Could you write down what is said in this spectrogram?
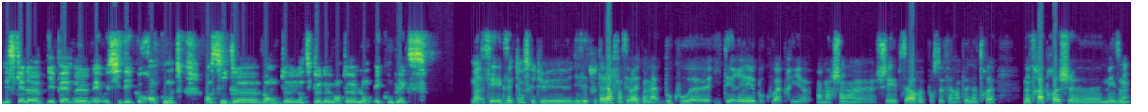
des scale-up, des PME, mais aussi des grands comptes en cycle vente, en cycle de vente long et complexe. Bah, c'est exactement ce que tu disais tout à l'heure. Enfin, c'est vrai qu'on a beaucoup itéré, beaucoup appris en marchant chez Epsor pour se faire un peu notre notre approche euh, maison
